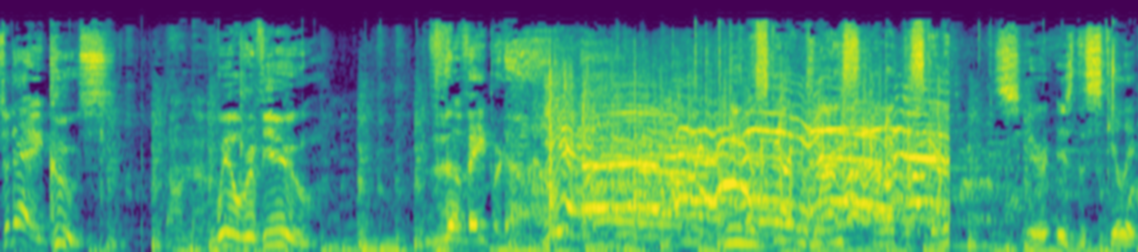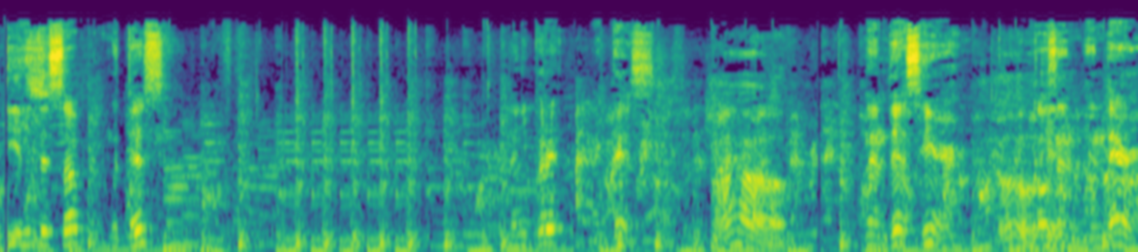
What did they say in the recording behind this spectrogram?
Today, Goos Oh no. will review the Vapor Dome. Yeah! I mean, the skillet was nice. I like the skillet. Here is the skillet. Heat this up with this. Then you put it like this. oh, Then this here oh, goes in, in there.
